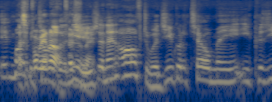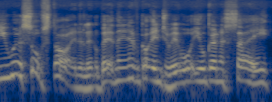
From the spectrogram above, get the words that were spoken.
it might That's be time for the news. it? And then afterwards, you've got to tell me because you were sort of started a little bit, and then you never got into it. What you're going to say?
